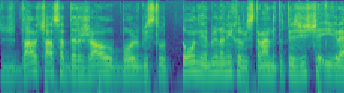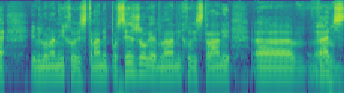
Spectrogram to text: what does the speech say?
dalj časa držal, bolj v bistvu ton je bil na njihovi strani, tudi težišče igre je bilo na njihovi strani, posebej žoga je bila na njihovi strani. Uh, več,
